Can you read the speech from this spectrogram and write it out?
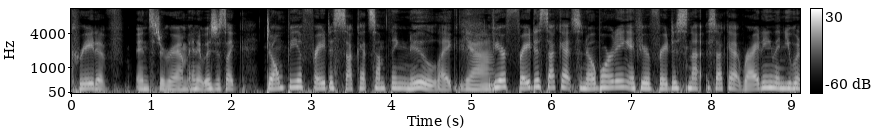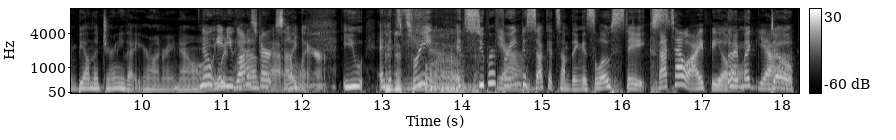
creative Instagram, and it was just like, "Don't be afraid to suck at something new." Like, Yeah. if you're afraid to suck at snowboarding, if you're afraid to snu- suck at riding, then you wouldn't be on the journey that you're on right now. no, and you got to start that. Like, somewhere. you and, And it's, it's freeing. fun. It's super Yeah. freeing to suck at something. It's low stakes. That's how I feel. I'm, like, dope.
